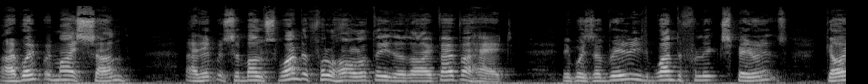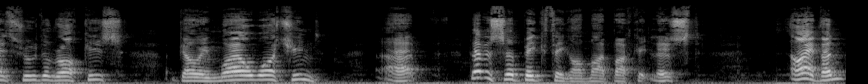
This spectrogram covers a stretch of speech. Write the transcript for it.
I went with my son, and it was the most wonderful holiday that I've ever had. It was a really wonderful experience going through the Rockies, going whale watching. Uh, that was a big thing on my bucket list. Ivan,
